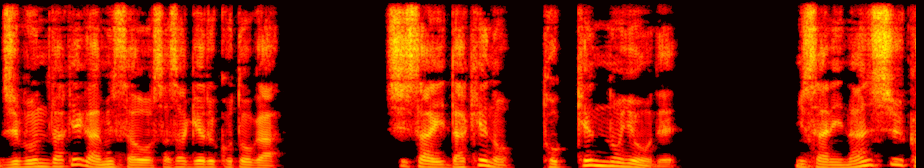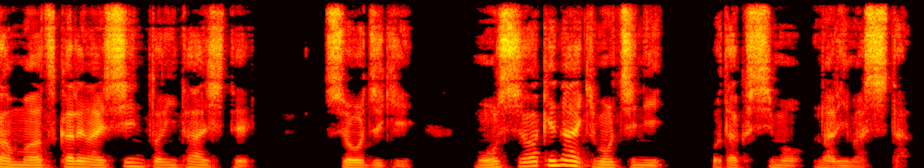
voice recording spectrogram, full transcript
自分だけがミサを捧げることが、司祭だけの特権のようで、ミサに何週間も預かれない信徒に対して、正直申し訳ない気持ちに私もなりました。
